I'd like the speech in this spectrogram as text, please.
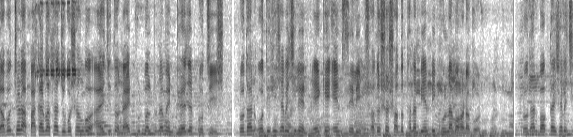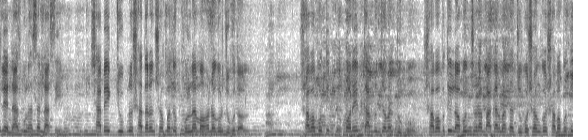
লবণছড়া পাকারমাথা যুব সংঘ আয়োজিত নাইট ফুটবল টুর্নামেন্ট দুই হাজার পঁচিশ প্রধান অতিথি হিসাবে ছিলেন এ কে এম সেলিম, সদস্য সদর থানা বিএনপি খুলনা মহানগর। প্রধান বক্তা হিসেবে ছিলেন নাজমুল হাসান নাসিম সাবেক যুগ্ম সাধারণ সম্পাদক খুলনা মহানগর যুবদল। সভাপতিত্ব করেন কামরুজ্জামান টুকু, সভাপতি লবণঝোড়া পাকারমাথা যুব সংঘ, সভাপতি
